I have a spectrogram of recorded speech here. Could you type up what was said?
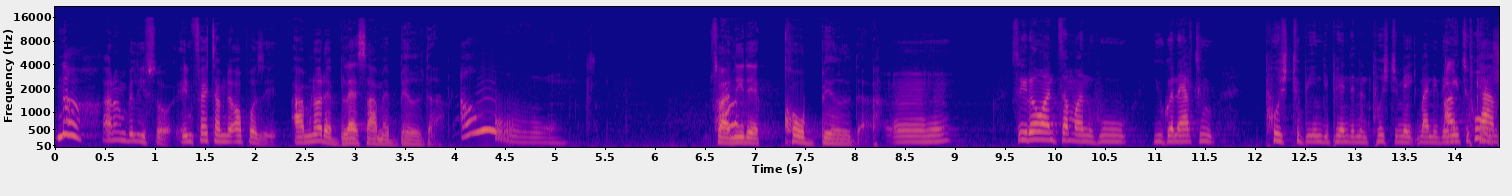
No, I don't believe so. In fact, I'm the opposite. I'm not a blesser, I'm a builder. Oh. So I need a co-builder. Mhm. So you don't want someone who you're going to have to push to be independent and push to make money. They I need to push, come.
